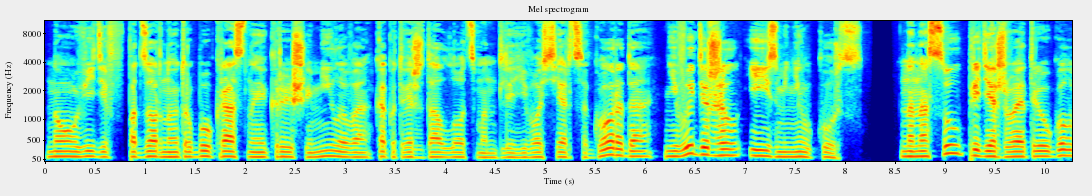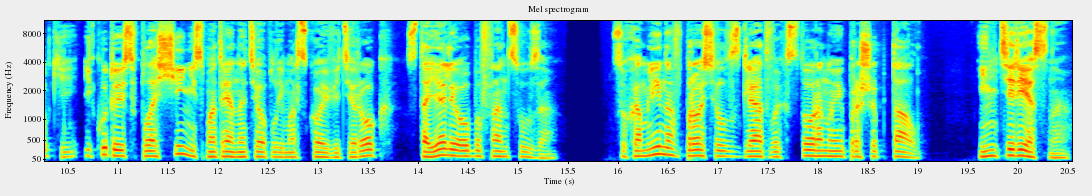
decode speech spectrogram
но увидев в подзорную трубу красные крыши Милова, как утверждал Лоцман для его сердца города, не выдержал и изменил курс. На носу, придерживая треуголки и кутаясь в плащи, несмотря на теплый морской ветерок, стояли оба француза. Сухомлинов бросил взгляд в их сторону и прошептал. «Интересно,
